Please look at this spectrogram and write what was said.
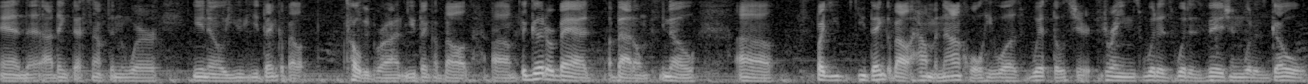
And uh, I think that's something where you know you, you think about Kobe Bryant, you think about um, the good or bad about him, you know. Uh, but you, you think about how maniacal he was with those dreams, with his with his vision, with his goal,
